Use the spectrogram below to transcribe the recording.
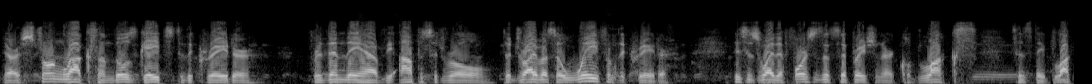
there are strong locks on those gates to the Creator for then they have the opposite role, to drive us away from the Creator. This is why the forces of separation are called locks, since they block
